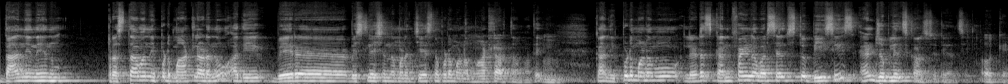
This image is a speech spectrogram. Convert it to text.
దాన్ని నేను ప్రస్తావన ఇప్పుడు మాట్లాడను అది వేరే విశ్లేషణ మనం చేసినప్పుడు మనం మాట్లాడతాం అది. కానీ ఇప్పుడు మనము let us confine our selves to BCs and జుబ్లిన్స్ కాన్స్టిట్యుయెన్సీ ఓకే.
